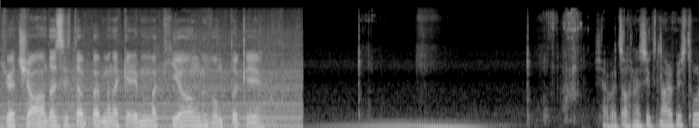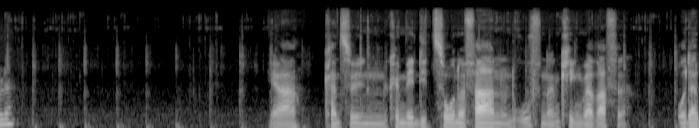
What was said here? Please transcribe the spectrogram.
Ich werde schauen, dass ich da bei meiner gelben Markierung runtergehe. Ich habe jetzt auch eine Signalpistole. Ja, kannst du in, können wir in die Zone fahren und rufen, dann kriegen wir Waffe. Oder,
